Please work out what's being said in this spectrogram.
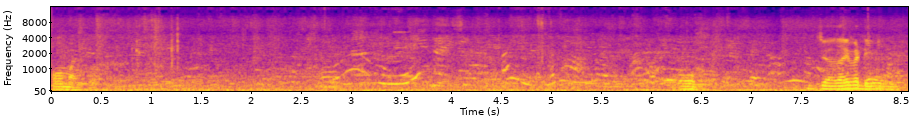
ਓ ਮਾਈ ਗੋਡ ਓਹ ਜ਼ਿਆਦਾ ਹੀ ਵੱਡੀ ਹੋ ਗਈ।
